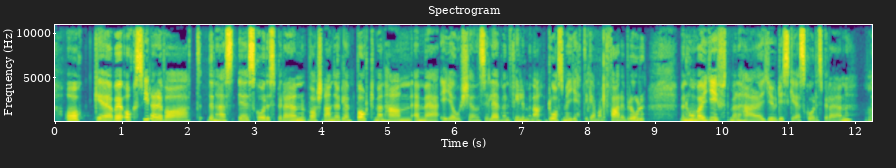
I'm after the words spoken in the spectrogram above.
Och eh, vad jag också gillade var att den här eh, skådespelaren, vars namn jag glömt bort, men han är med i Oceans Eleven-filmerna, då som en jättegammal farbror. Men hon var gift med den här judiska skådespelaren. Eh,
